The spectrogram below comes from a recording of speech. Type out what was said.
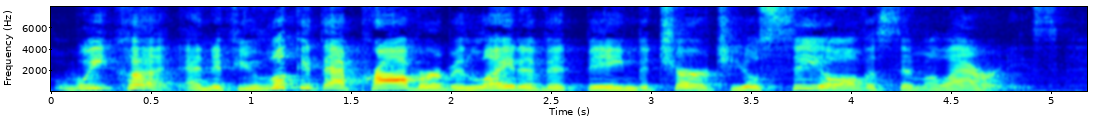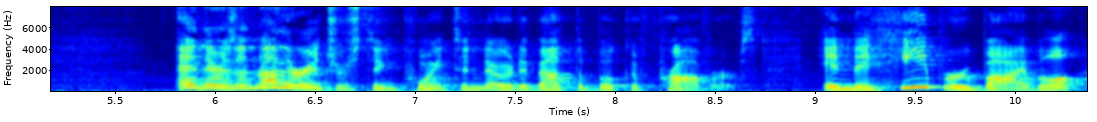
We could. And if you look at that proverb in light of it being the church, you'll see all the similarities. And there's another interesting point to note about the book of Proverbs. In the Hebrew Bible,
